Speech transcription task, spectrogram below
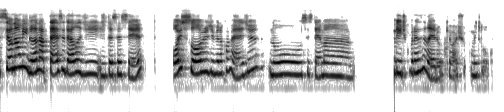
se eu não me engano, a tese dela de, de TCC foi sobre Divina Comédia no sistema político brasileiro, que eu acho muito louco.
